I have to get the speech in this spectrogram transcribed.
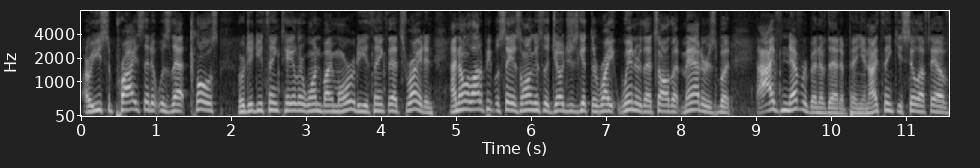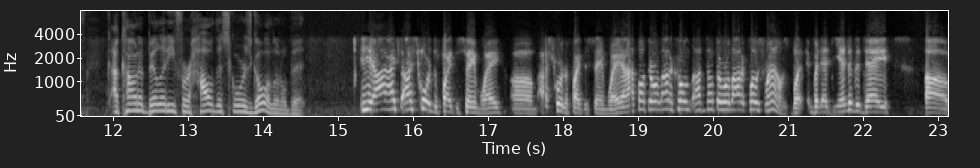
Are you surprised that it was that close, or did you think Taylor won by more, or do you think that's right? And I know a lot of people say as long as the judges get the right winner, that's all that matters, but I've never been of that opinion. I think you still have to have accountability for how the scores go a little bit. Yeah, I, I scored the fight the same way. Um, I scored the fight the same way, and I thought there were a lot of close. I thought there were a lot of close rounds. But but at the end of the day, uh,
